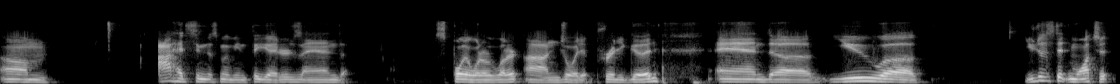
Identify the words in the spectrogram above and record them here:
um, I had seen this movie in theaters and spoiler alert, I enjoyed it pretty good. And uh, you uh, you just didn't watch it.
